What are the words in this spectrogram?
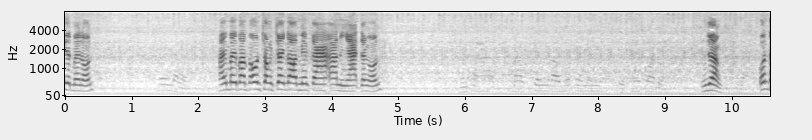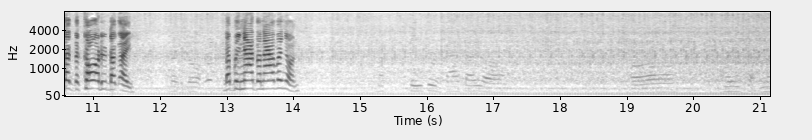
ទៀតមែនអូនហើយមិនបានបងអូនចង់ចេញដល់មានការអនុញ្ញាតចឹងអូន អញ្ចឹងអូនដឹកតកឬដឹកអីដឹកពីណាទៅណាវិញអូនទីទូការទៅអឺនៅនៅ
